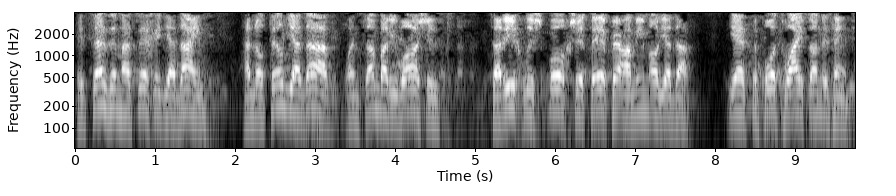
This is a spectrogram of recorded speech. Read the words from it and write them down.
It says in מסכת ידיים, Hanotel yadav, when somebody washes, tzarich lishpoch shete pe'amim al yadav. He has to pour twice on his hands.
